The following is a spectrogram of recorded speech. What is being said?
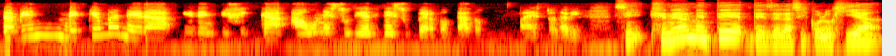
también, ¿de qué manera identifica a un estudiante superdotado? Maestro David? Sí, generalmente desde la psicología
